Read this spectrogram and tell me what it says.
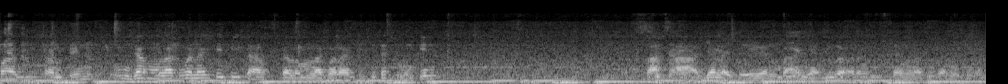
pagi sampai nggak melakukan aktivitas. Kalau melakukan aktivitas mungkin sah aja lah itu kan. Banyak juga orang yang melakukan itu kan.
